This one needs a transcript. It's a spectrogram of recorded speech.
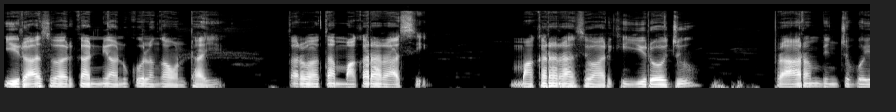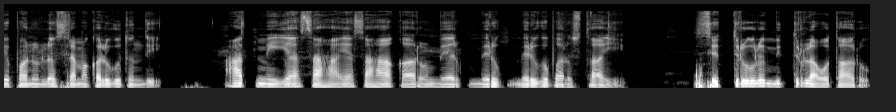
ఈ రాశి వారికి అన్ని అనుకూలంగా ఉంటాయి. తర్వాత మకర రాశి. మకర రాశి వారికి ఈరోజు ప్రారంభించబోయే పనుల్లో శ్రమ కలుగుతుంది. ఆత్మీయ సహాయ సహకారం మెరు మెరుగు మెరుగుపరుస్తాయి. శత్రువులు మిత్రులు అవుతారు.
